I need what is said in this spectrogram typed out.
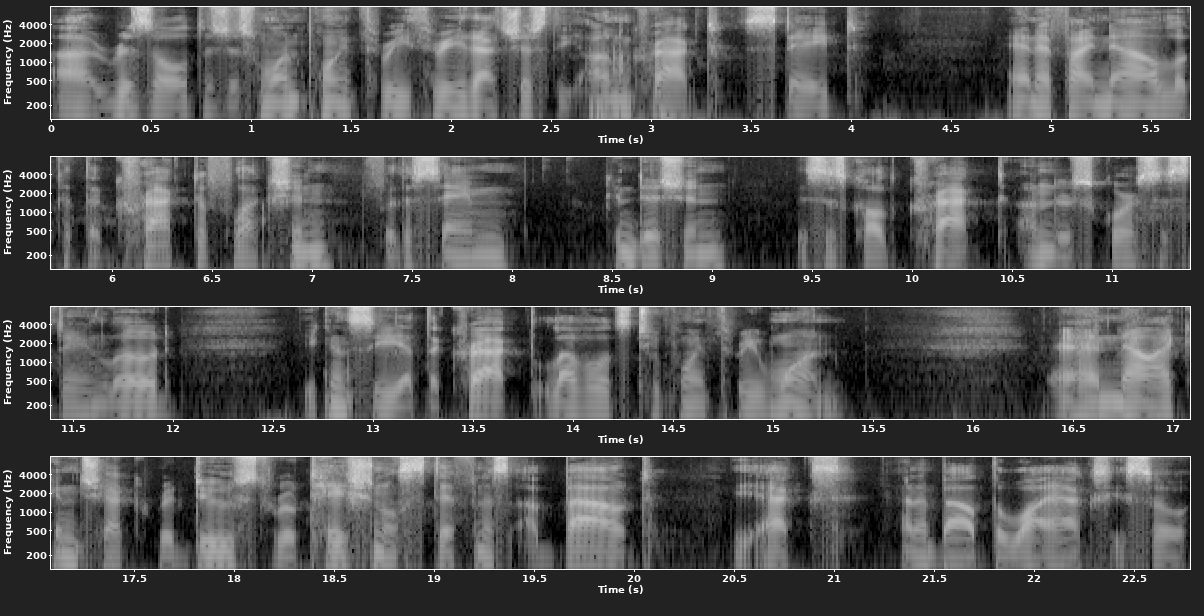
uh, result is just 1.33. That's just the uncracked state. And if I now look at the crack deflection for the same condition, this is called cracked underscore sustained load. You can see at the cracked level it's 2.31 and now I can check reduced rotational stiffness about the x and about the y-axis. So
